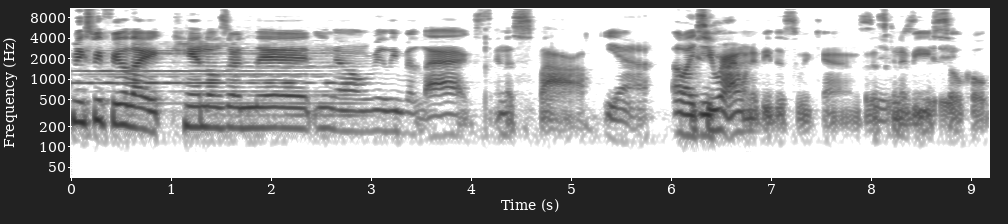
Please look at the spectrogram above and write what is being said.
Makes me feel like candles are lit, you know, really relaxed in a spa. Yeah. Oh, I see where I want to be this weekend, but it's gonna be so cold.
